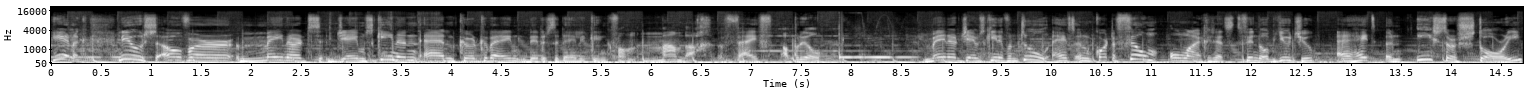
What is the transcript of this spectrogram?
Heerlijk. Nieuws over Maynard James Keenan en Kurt Cobain. Dit is de Daily King van maandag 5 april. Maynard James Keenan van Tool heeft een korte film online gezet te vinden op YouTube. Hij heet een Easter Story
